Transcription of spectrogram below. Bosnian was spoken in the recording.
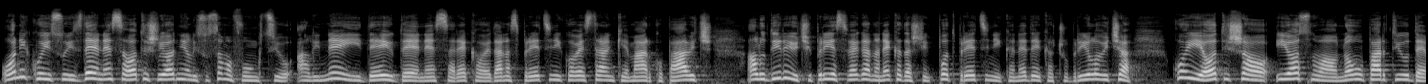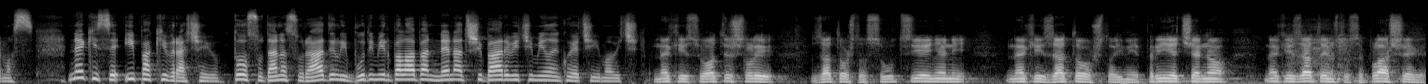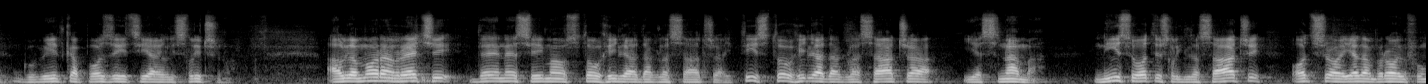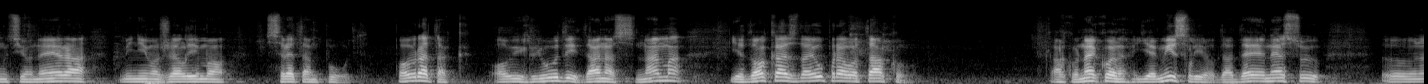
Oni koji su iz DNS-a otišli odnijeli su samo funkciju, ali ne i ideju DNS-a, rekao je danas predsjednik ove stranke Marko Pavić, aludirajući prije svega na nekadašnjeg podpredsjednika Nedeljka Čubrilovića, koji je otišao i osnovao novu partiju Demos. Neki se ipak i vraćaju. To su danas uradili Budimir Balaban, Nenad Šibarević i Milenko Jačimović. Neki su otišli zato što su ucijenjeni, neki zato što im je prijećeno, neki zatim što se plaše gubitka pozicija ili slično. Ali vam moram reći, DNS je imao 100.000 glasača i ti 100.000 glasača je s nama. Nisu otišli glasači, otišao je jedan broj funkcionera, mi njima želimo sretan put. Povratak ovih ljudi danas s nama je dokaz da je upravo tako. Ako neko je mislio da DNS-u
